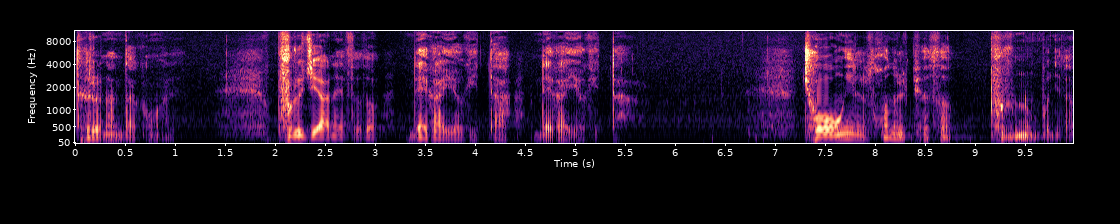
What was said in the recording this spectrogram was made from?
드러난다고 말이에요. 부르지 않에서도 내가 여기 있다. 내가 여기 있다. 종일 손을 펴서 부르는 분이다.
